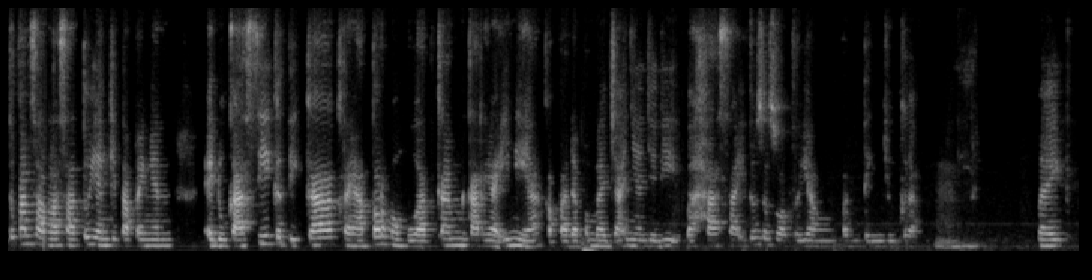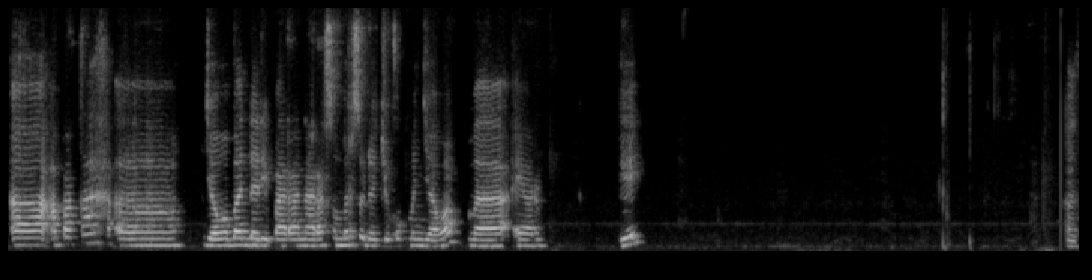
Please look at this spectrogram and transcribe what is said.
itu kan salah satu yang kita pengen edukasi ketika kreator membuatkan karya ini ya kepada pembacanya jadi bahasa itu sesuatu yang penting juga hmm. Baik, uh, apakah uh, jawaban dari para narasumber sudah cukup menjawab, Mbak ERG? Uh,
